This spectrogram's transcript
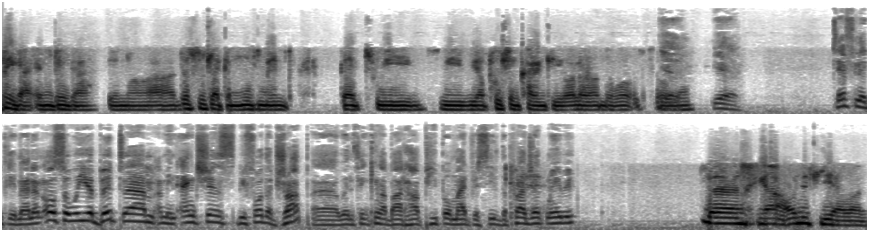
bigger and bigger. You know, uh, this is like a movement that we we we are pushing currently all around the world. So yeah, yeah. yeah. Definitely, man. And also, were you a bit, um, I mean, anxious before the drop uh, when thinking about how people might receive the project, maybe? Uh, yeah, honestly, I was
